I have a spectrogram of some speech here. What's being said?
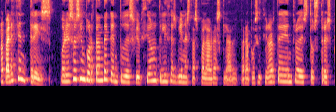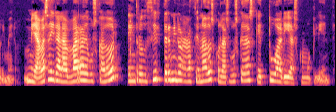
Aparecen tres. Por eso es importante que en tu descripción utilices bien estas palabras clave para posicionarte dentro de estos tres primeros. Mira, vas a ir a la barra de buscador e introducir términos relacionados con las búsquedas que tú harías como cliente.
